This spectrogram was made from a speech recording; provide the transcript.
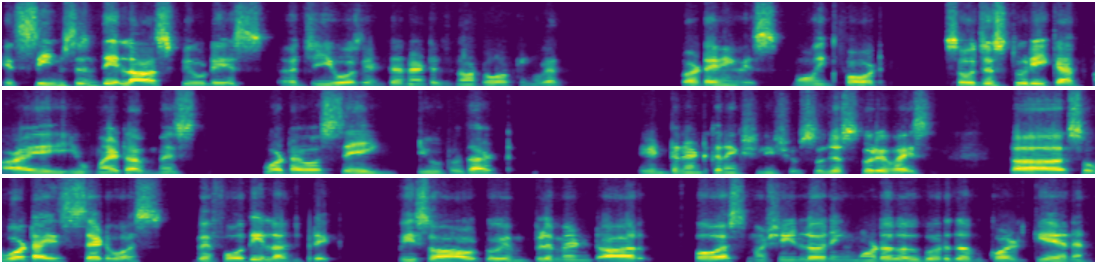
It seems in the last few days, uh, Jio's internet is not working well. But anyways, moving forward. So just to recap, I you might have missed what I was saying due to that internet connection issue. So just to revise, uh, so what I said was before the lunch break, we saw how to implement our first machine learning model algorithm called KNN.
